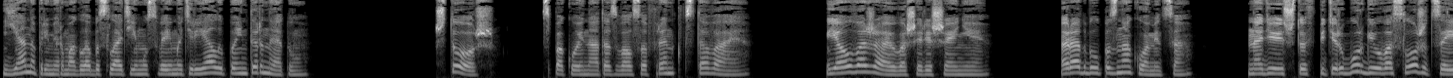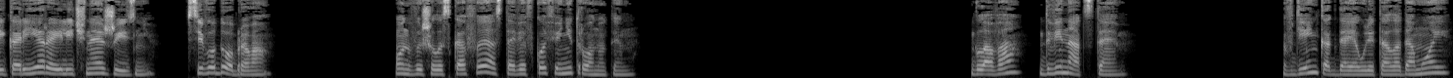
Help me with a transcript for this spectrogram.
Я, например, могла бы слать ему свои материалы по интернету. «Что ж», — спокойно отозвался Фрэнк, вставая. «Я уважаю ваше решение. Рад был познакомиться. Надеюсь, что в Петербурге у вас сложится и карьера, и личная жизнь. Всего доброго». Он вышел из кафе, оставив кофе нетронутым. Глава 12. В день, когда я улетала домой,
